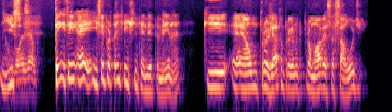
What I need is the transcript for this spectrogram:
É um isso. bom exemplo. Tem, tem, é, isso é importante a gente entender também, né? Que é um projeto, um programa que promove essa saúde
